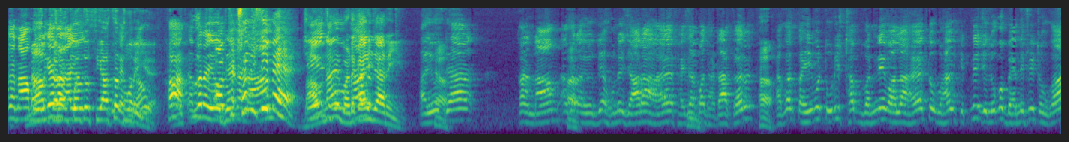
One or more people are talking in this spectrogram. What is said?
का नाम बदल गया अगर जो सियासत हो रही है। हाँ, अगर अयोध्या ऑब्जेक्शन इसी में है। भावनाएँ भड़काई जा रही हैं। अयोध्या का नाम अगर हाँ। अयोध्या होने जा रहा है फैजाबाद हटाकर हाँ। अगर कहीं वो टूरिस्ट हब बनने वाला है तो वहाँ कितने जिलों को बेनिफिट होगा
